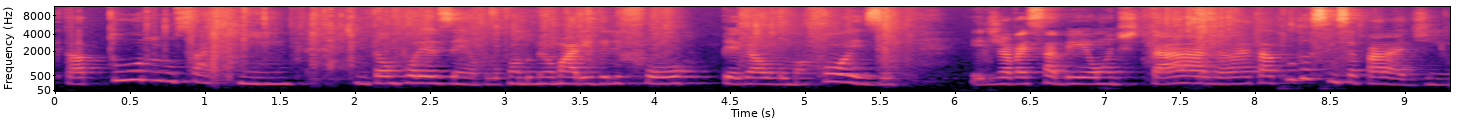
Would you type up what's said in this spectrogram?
que tá tudo no saquinho. Então, por exemplo, quando meu marido ele for pegar alguma coisa, ele já vai saber onde tá, já vai tá tudo assim separadinho.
